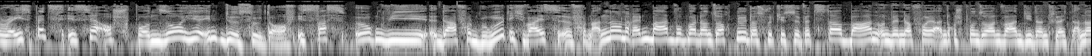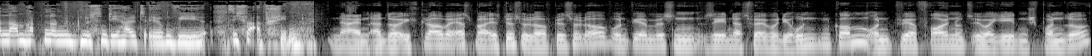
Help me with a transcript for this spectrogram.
RaceBets ist ja auch Sponsor hier in Düsseldorf. Ist das irgendwie davon berührt? Ich weiß äh, von anderen Rennbahnen, wo man dann sagt, nö, das wird jetzt eine Wettstarbahn und wenn da vorher andere Sponsoren waren, die dann vielleicht einen anderen Namen hatten, dann müssen die halt irgendwie sich verabschieden. Nein, also ich glaube, erstmal ist Düsseldorf Düsseldorf und wir müssen sehen, dass wir über die Runden kommen und wir freuen uns über jeden Sponsor.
